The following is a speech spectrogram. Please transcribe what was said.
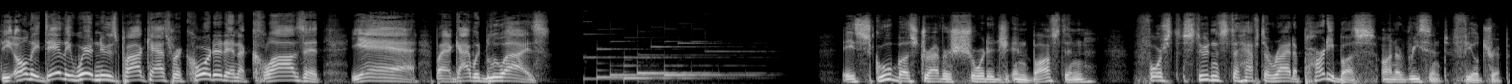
the only daily weird news podcast recorded in a closet. Yeah, by a guy with blue eyes. A school bus driver shortage in Boston forced students to have to ride a party bus on a recent field trip.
